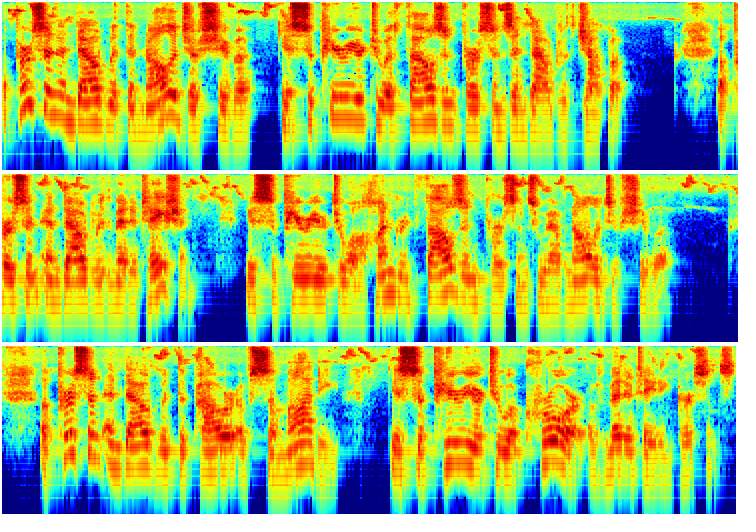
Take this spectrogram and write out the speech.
A person endowed with the knowledge of Shiva is superior to a thousand persons endowed with japa. A person endowed with meditation is superior to a hundred thousand persons who have knowledge of Shiva. A person endowed with the power of samadhi is superior to a crore of meditating persons.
